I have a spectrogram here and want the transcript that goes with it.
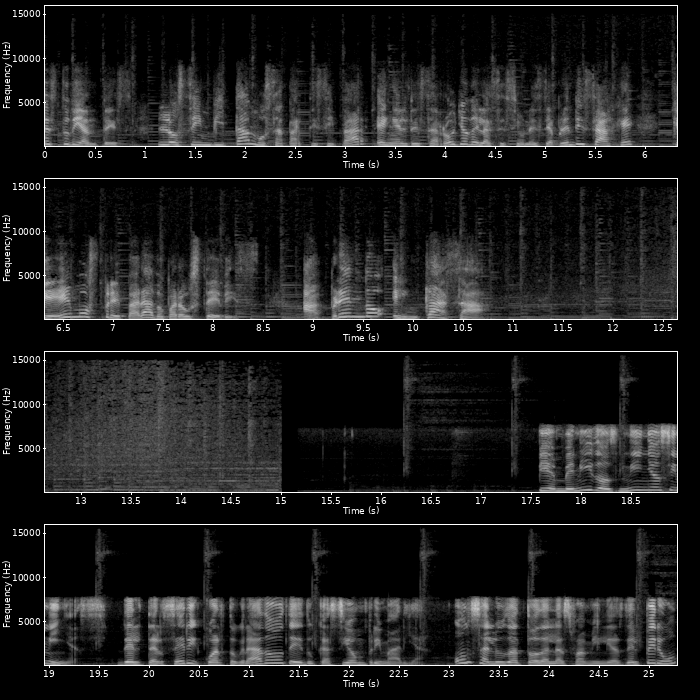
Estudiantes, los invitamos a participar en el desarrollo de las sesiones de aprendizaje que hemos preparado para ustedes. Aprendo en casa. Bienvenidos niños y niñas del tercer y cuarto grado de educación primaria. Un saludo a todas las familias del Perú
